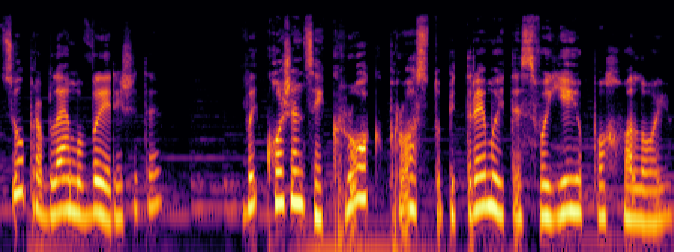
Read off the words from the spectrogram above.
цю проблему вирішити, ви кожен цей крок просто підтримуєте своєю похвалою.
